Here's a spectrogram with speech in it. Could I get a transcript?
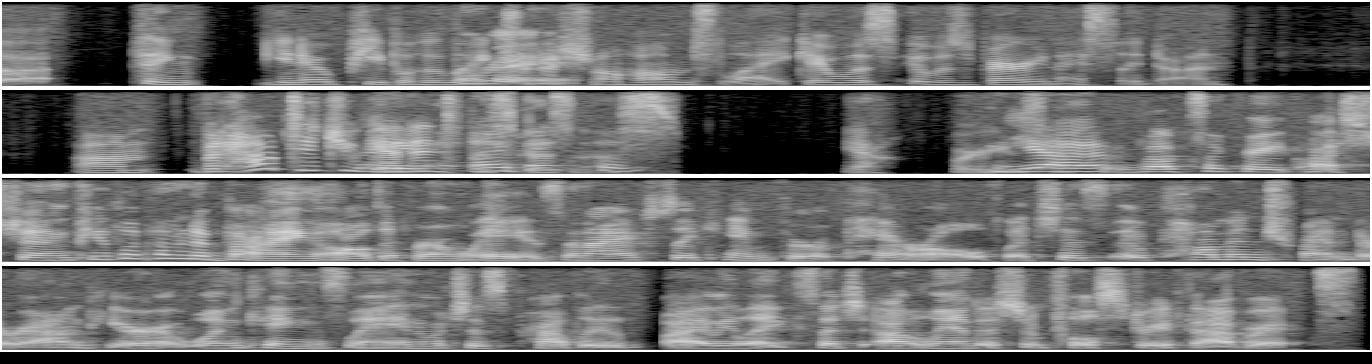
uh, think. You know, people who like Right. traditional homes like. It was it was very nicely done. Um, but how did you get into this business? Yeah, what were you gonna say? Yeah, that's a great question. People come to buying all different ways, and I actually came through apparel, which is a common trend around here at One Kings Lane, which is probably why we like such outlandish upholstery fabrics.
